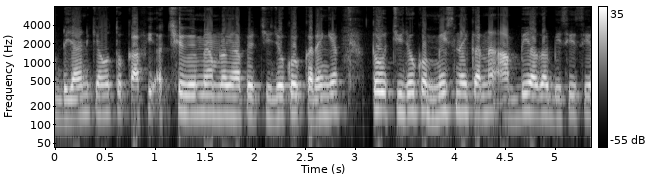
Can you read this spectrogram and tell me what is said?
डिज़ाइन किया हूँ तो काफ़ी अच्छे वे में हम लोग यहाँ पर चीज़ों को करेंगे। तो चीज़ों को मिस नहीं करना, आप भी अगर बी सी सी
